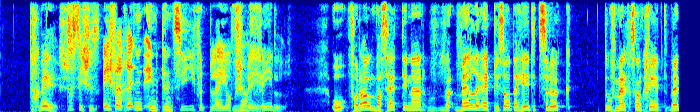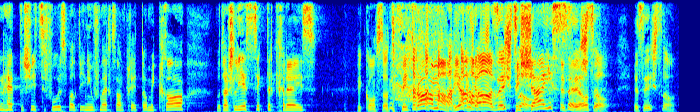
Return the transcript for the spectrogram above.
Weißt Das ist. Ist einfach ein intensiver Playoff-Spiel. Ja, viel. Und vor allem, was hat ihn dann, welcher Episode hat ihr zurück die Aufmerksamkeit, wann hat der Schweizer Fußball deine Aufmerksamkeit damit gehabt? Und da schließt sich der Kreis. Bei Konstantin. Bei Drama, ja. ja, es ist Bei so. Scheisse, Es oder? ist so. Es ist so.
